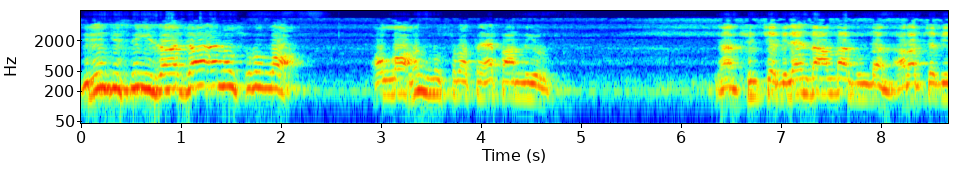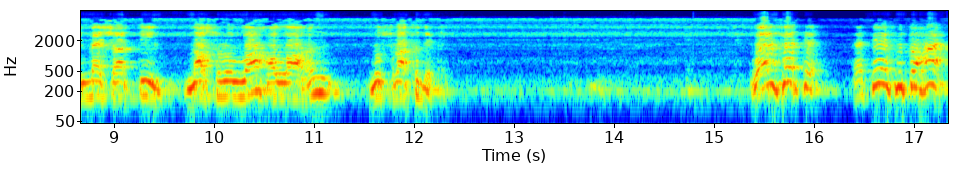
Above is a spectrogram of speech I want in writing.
Birincisi izâ câe nasrullah. Allah'ın nusratı hep anlıyoruz. Yani Türkçe bilen de anlar bundan. Arapça bilme şart değil. Nasrullah Allah'ın nusratı demek. Vel fetih. Fetih fütuhat.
